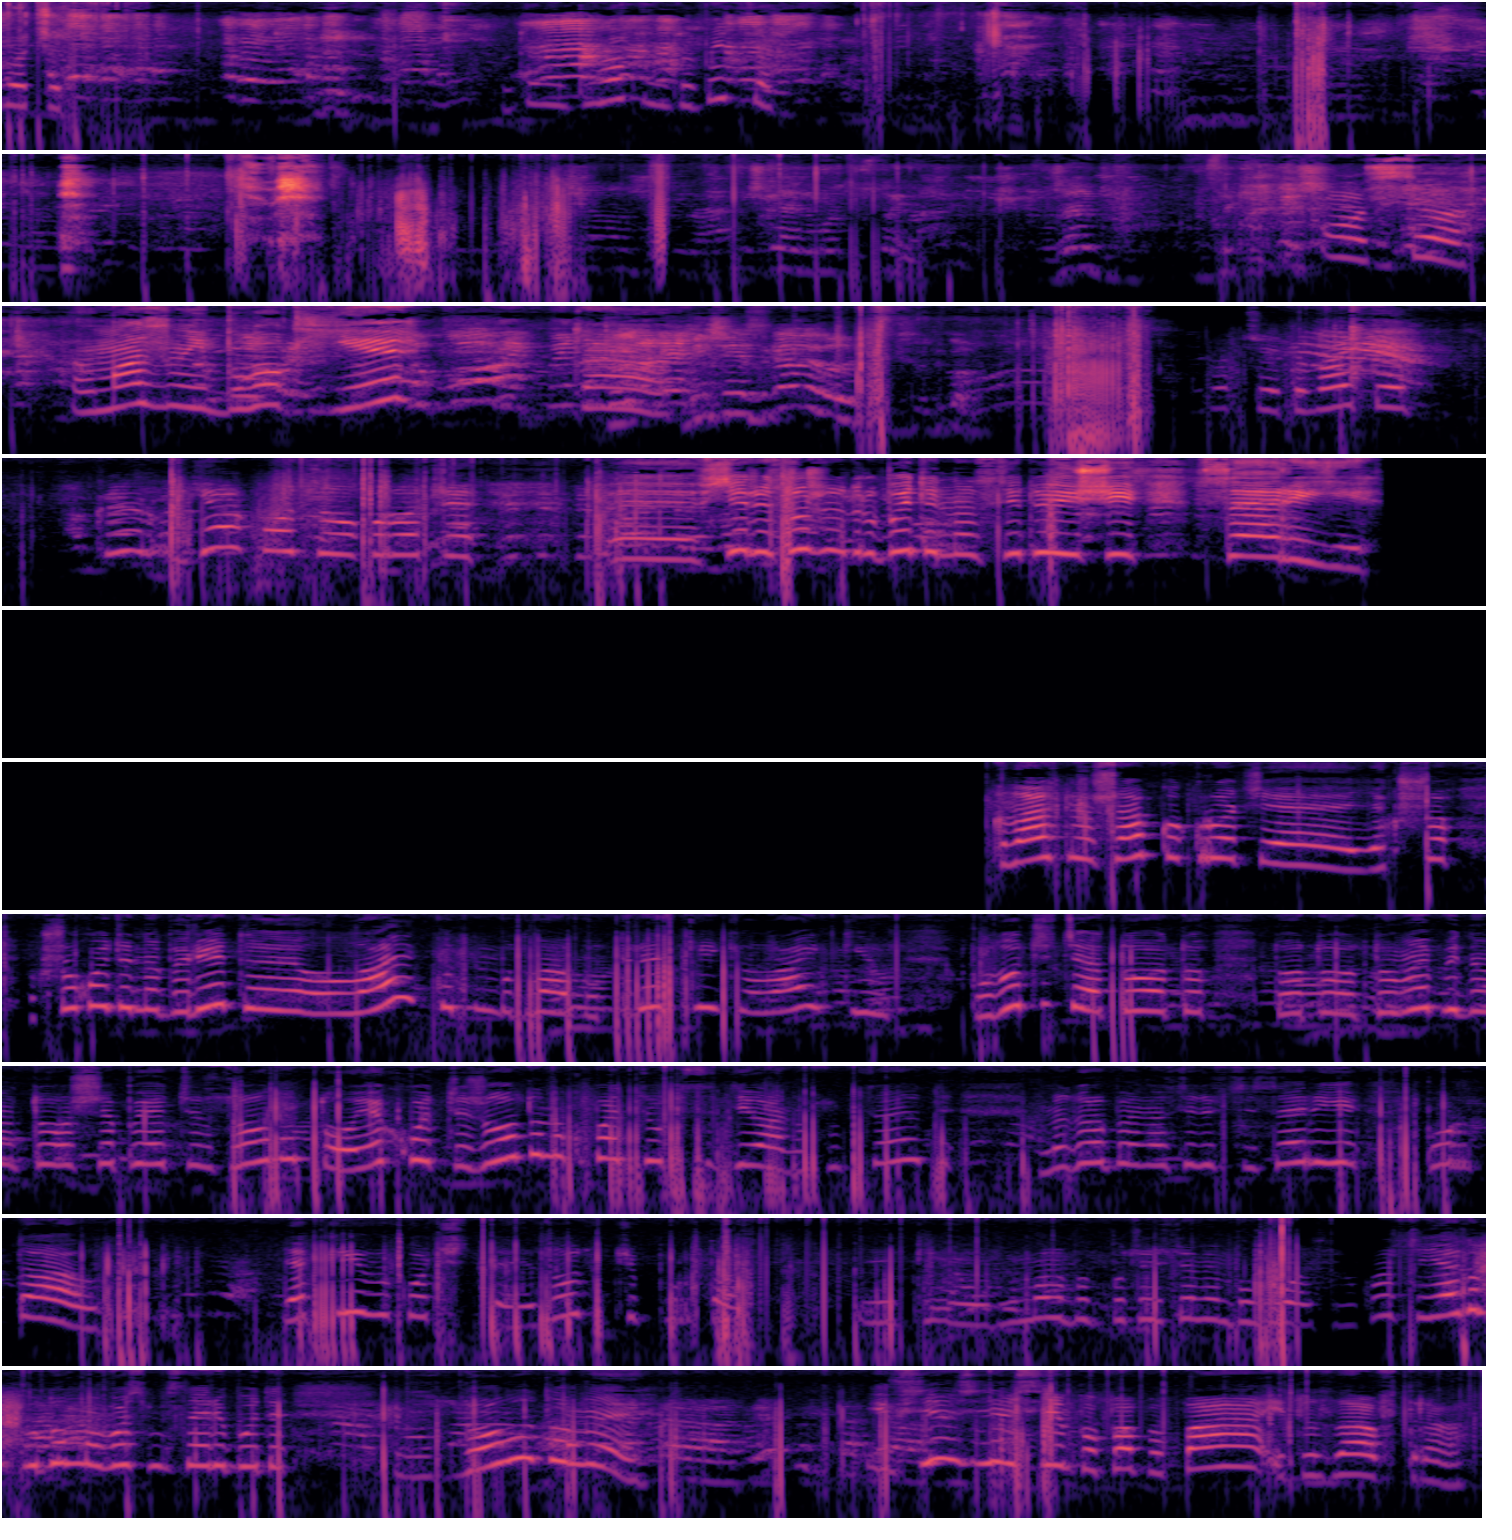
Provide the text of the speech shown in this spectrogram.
Коротше. Це не блок не добиться. О, все. Алмазний блок є. Так. Коротше, давайте. Я хочу, коротше, е, всі ресурси зробити на слідуючій серії. Класна шапка, коротше, якщо, якщо хочете наберіть е, лайк, або два, три скільки лайків получиться, то, то, то, то, то ми підемо, то ще появиться золото. Як хочете золото накупати обсидіану, суцети, ми зробимо на слідчій серії портал. Який ви хочете? Золото чи портал? Який, не може бути по 7 або 8. Коротше, я там подумав, 8 серії буде з золотами. І всім, всім, всім, па-па-па-па, і до завтра.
